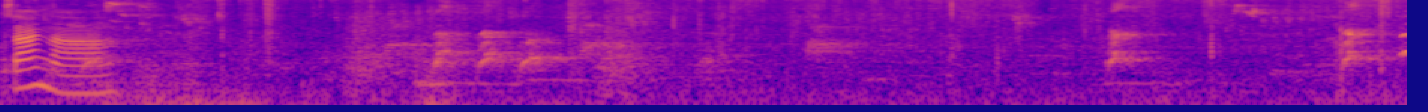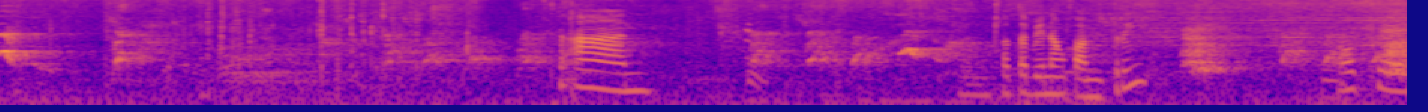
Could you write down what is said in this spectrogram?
Sana. Saan? Katabi ng palm tree. Okay.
